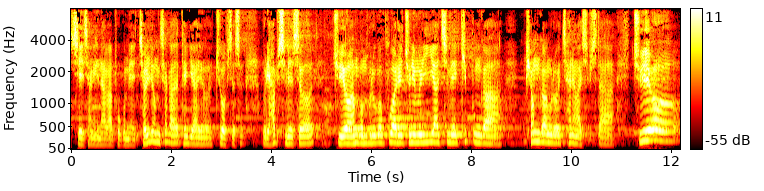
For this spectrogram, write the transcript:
세상에 나가 복음의 전령사가 되게 하여 주옵소서. 우리 합심해서 주여 한번 부르고 부활의 주님을 이 아침에 기쁨과 평강으로 찬양하십시다. 주여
